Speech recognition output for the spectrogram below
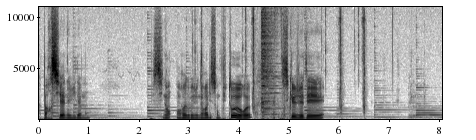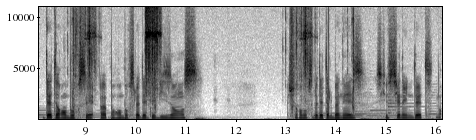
À part Sienne évidemment. Sinon, en règle générale, ils sont plutôt heureux. Parce que j'ai des dettes à rembourser. Hop, on rembourse la dette des Byzance. Je rembourse la dette albanaise. Est-ce que Sienne a une dette? Non.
